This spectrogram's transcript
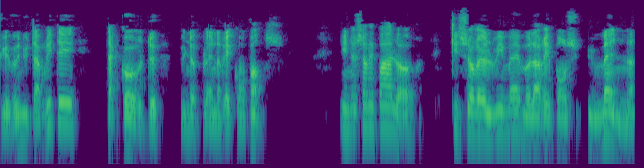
tu es venu t'abriter, t'accorde une pleine récompense. Il ne savait pas alors qu'il serait lui-même la réponse humaine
